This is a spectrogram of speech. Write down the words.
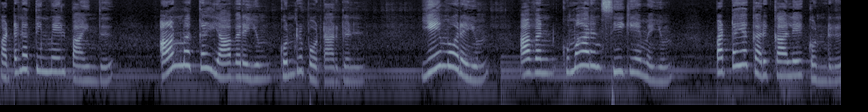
பட்டணத்தின் மேல் பாய்ந்து ஆண்மக்கள் யாவரையும் கொன்று போட்டார்கள். ஏமோரையும் அவன் குமாரன் சீகேமையும் பட்டய கருக்காலே கொன்று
